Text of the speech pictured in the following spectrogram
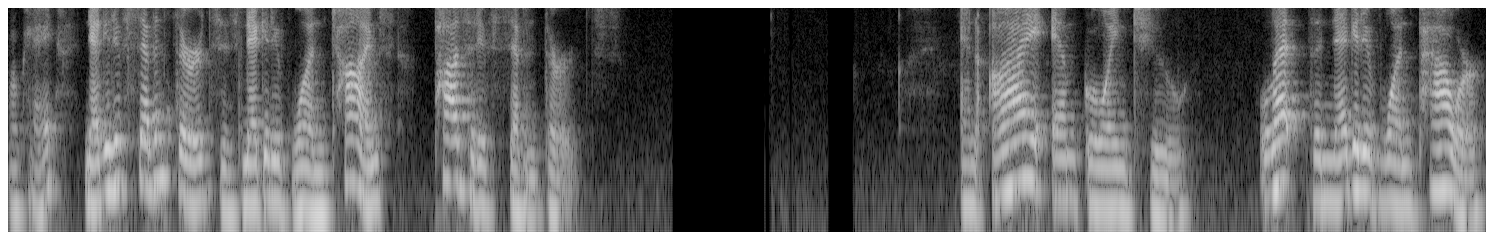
Okay, negative 7 thirds is negative 1 times positive 7 thirds. And I am going to let the negative one power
